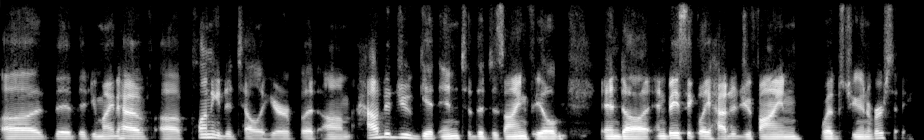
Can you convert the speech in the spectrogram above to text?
uh, that, that you might have uh, plenty to tell here, but um, how did you get into the design field, and uh, and basically, how did you find Webster University?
